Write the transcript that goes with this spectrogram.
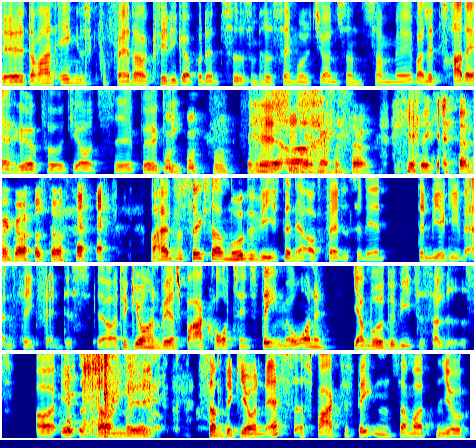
Øh, der var en engelsk forfatter og kritiker på den tid, som hed Samuel Johnson, som øh, var lidt træt af at høre på George øh, Berkeley. øh, og, det kan jeg forstå. ja. Det kan jeg godt forstå. og han forsøgte så at modbevise den her opfattelse ved, at den virkelige verden slet ikke fandtes. Ja, og det gjorde han ved at spare kort til en sten med ordene, jeg modbeviser således. Og eftersom øh, som det gjorde nas at sparke til stenen, så måtte den jo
